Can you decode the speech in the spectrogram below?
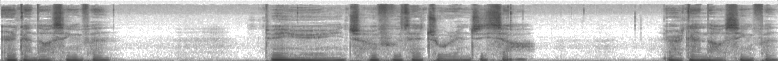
而感到兴奋，对于臣服在主人之下而感到兴奋，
